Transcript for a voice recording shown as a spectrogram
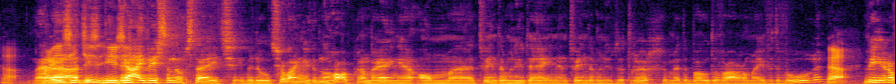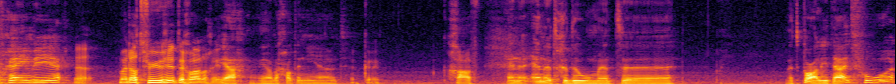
ja. Maar je ziet... die, Je, die je ziet drive is er nog steeds. Ik bedoel, zolang ik het nog op kan brengen om eh 20 minuten heen en 20 minuten terug met de boot te varen om even te voeren. ja, Weer of geen weer. maar dat vuur zit er gewoon nog in. Ja, ja dat gaat er niet uit. Oké, gaaf. En, en het gedoe met, eh met kwaliteit voer.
